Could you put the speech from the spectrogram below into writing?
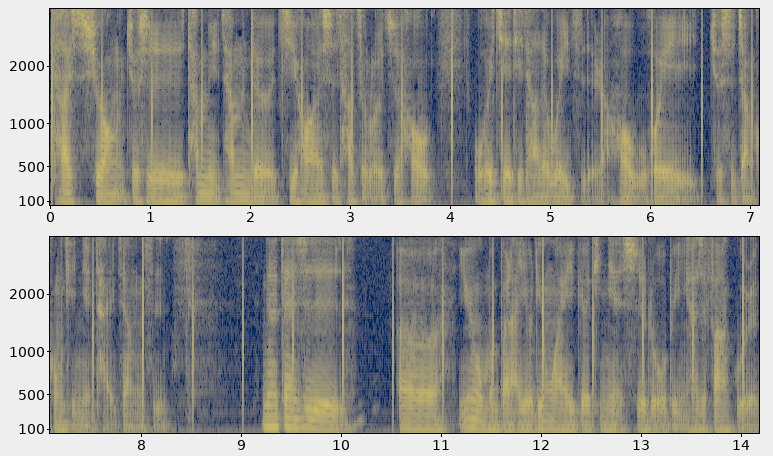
他希望就是他们他们的计划是他走了之后，我会接替他的位置，然后我会就是掌控甜点台这样子。那但是呃，因为我们本来有另外一个甜点师罗宾，他是法国人，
